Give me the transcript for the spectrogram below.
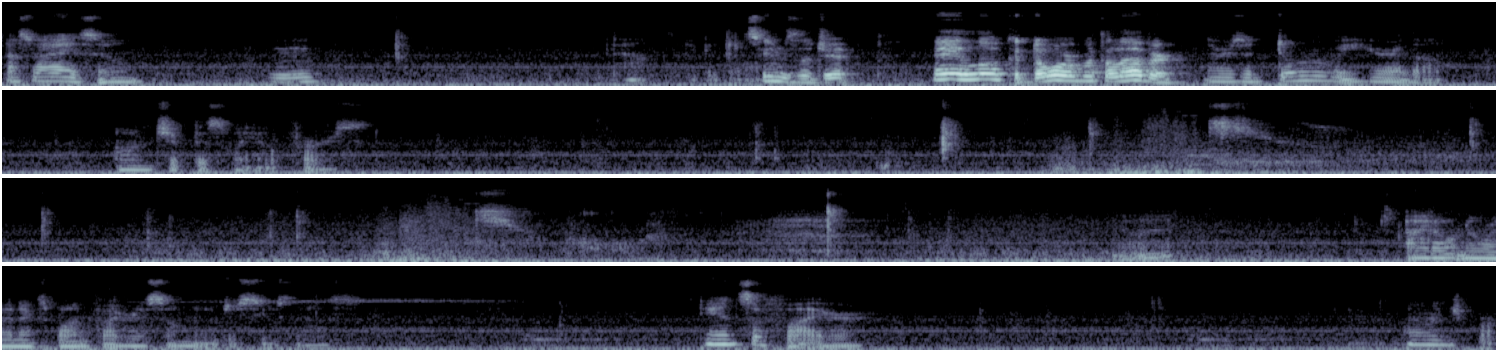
That's what I assume. Mm-hmm. Like. Seems legit. Hey, look, a door with a lever. There's a door over here, though. I want to check this way out first. You know what? I don't know where the next bonfire is, so I'm gonna just use this. Dance of Fire. Orange bar.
